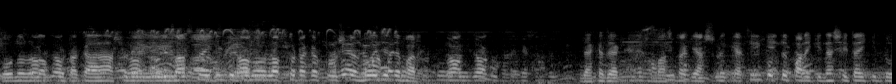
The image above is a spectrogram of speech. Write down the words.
পনেরো লক্ষ টাকা আসলে এই কিন্তু পনেরো লক্ষ টাকার পুরস্কার হয়ে যেতে পারে। দেখা যাক মাছটাকে আসলে ক্যাচিং করতে পারে কিনা সেটাই কিন্তু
